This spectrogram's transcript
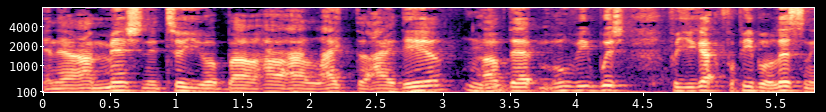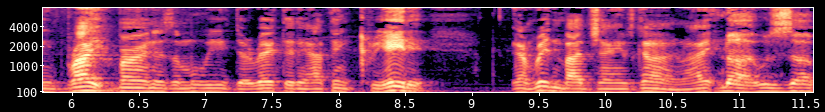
And then I mentioned it to you about how I like the idea Mm-hmm. of that movie. Which for you got for people listening, Brightburn is a movie directed and I think created and written by James Gunn, right? No, it was uh,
